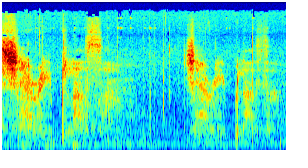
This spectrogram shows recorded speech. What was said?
cherry blossom, cherry blossom.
